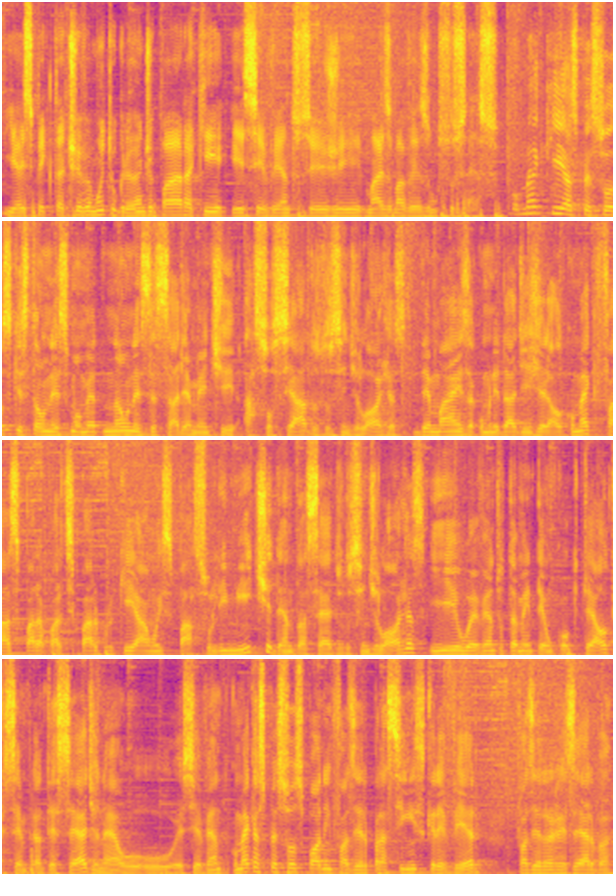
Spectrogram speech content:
E a expectativa é muito grande para que esse evento seja seja mais uma vez um sucesso. Como é que as pessoas que estão nesse momento não necessariamente associados do Cindy Lojas, demais a comunidade em geral, como é que faz para participar? Porque há um espaço limite dentro da sede do Cindy Lojas e o evento também tem um coquetel que sempre antecede, né, o, o esse evento. Como é que as pessoas podem fazer para se inscrever fazer a reserva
